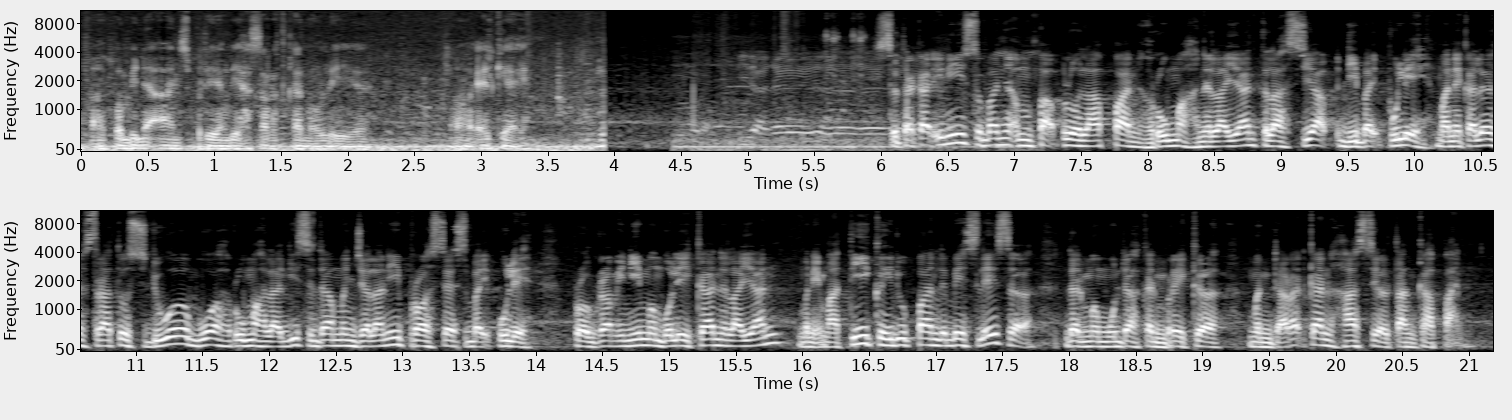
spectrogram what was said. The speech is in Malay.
uh, pembinaan seperti yang dihasratkan oleh uh, uh LKM. Setakat ini sebanyak 48 rumah nelayan telah siap dibaik pulih manakala 102 buah rumah lagi sedang menjalani proses baik pulih. Program ini membolehkan nelayan menikmati kehidupan lebih selesa dan memudahkan mereka mendaratkan hasil tangkapan.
